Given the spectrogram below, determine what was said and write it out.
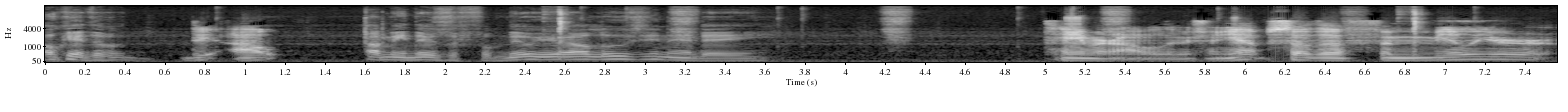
Okay, the The out I mean there's a familiar illusion and a tamer evolution. Yep. So the familiar.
